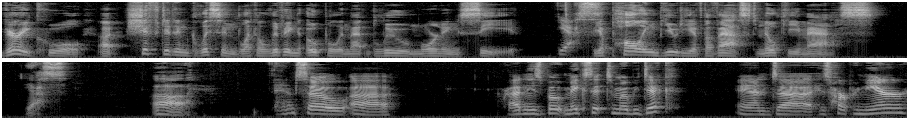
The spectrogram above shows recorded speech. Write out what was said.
very cool, uh, shifted and glistened like a living opal in that blue morning sea. Yes. The appalling beauty of the vast milky mass. Yes. Uh, and so uh, Radney's boat makes it to Moby Dick, and uh, his harpooner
